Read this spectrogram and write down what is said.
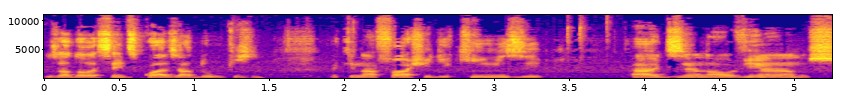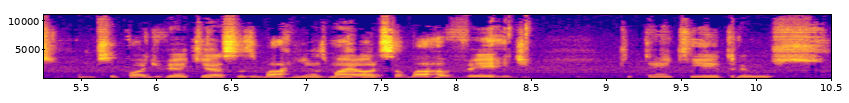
os adolescentes quase adultos, né? Aqui na faixa de 15 a 19 anos. Como você pode ver aqui, essas barrinhas maiores, essa barra verde que tem aqui entre os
